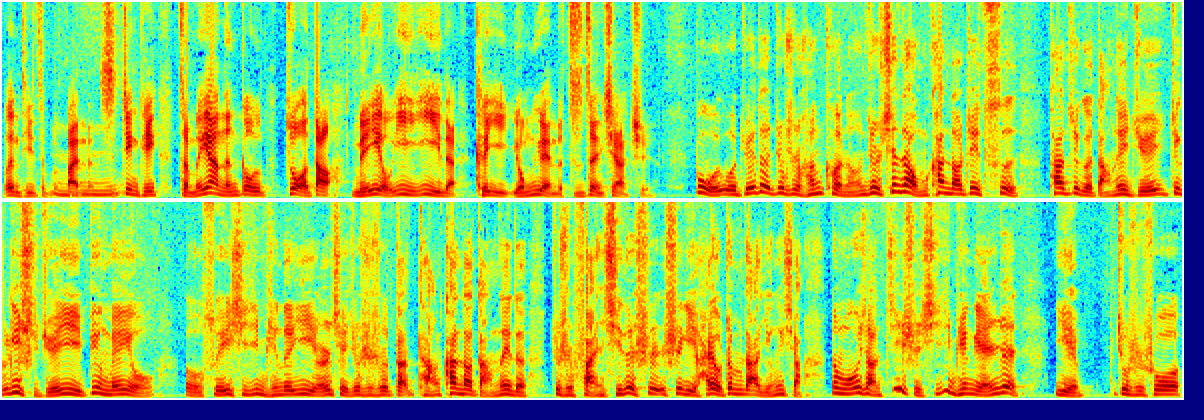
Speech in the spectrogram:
问题怎么办呢？习近平怎么样能够做到没有意义的，可以永远的执政下去？不，我我觉得就是很可能，就是现在我们看到这次。他这个党内决这个历史决议并没有呃随习近平的意，而且就是说党党看到党内的就是反习的势势力还有这么大影响，那么我想即使习近平连任，也就是说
